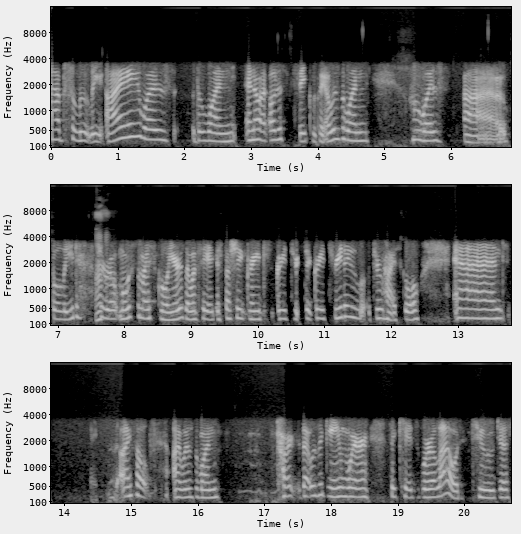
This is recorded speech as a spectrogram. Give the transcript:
Absolutely. I was the one, and I'll I'll just say quickly, I was the one who was uh, bullied throughout most of my school years. I would say, especially grade grade three, to grade three to through high school, and I felt I was the one. Tar- that was a game where the kids were allowed to just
